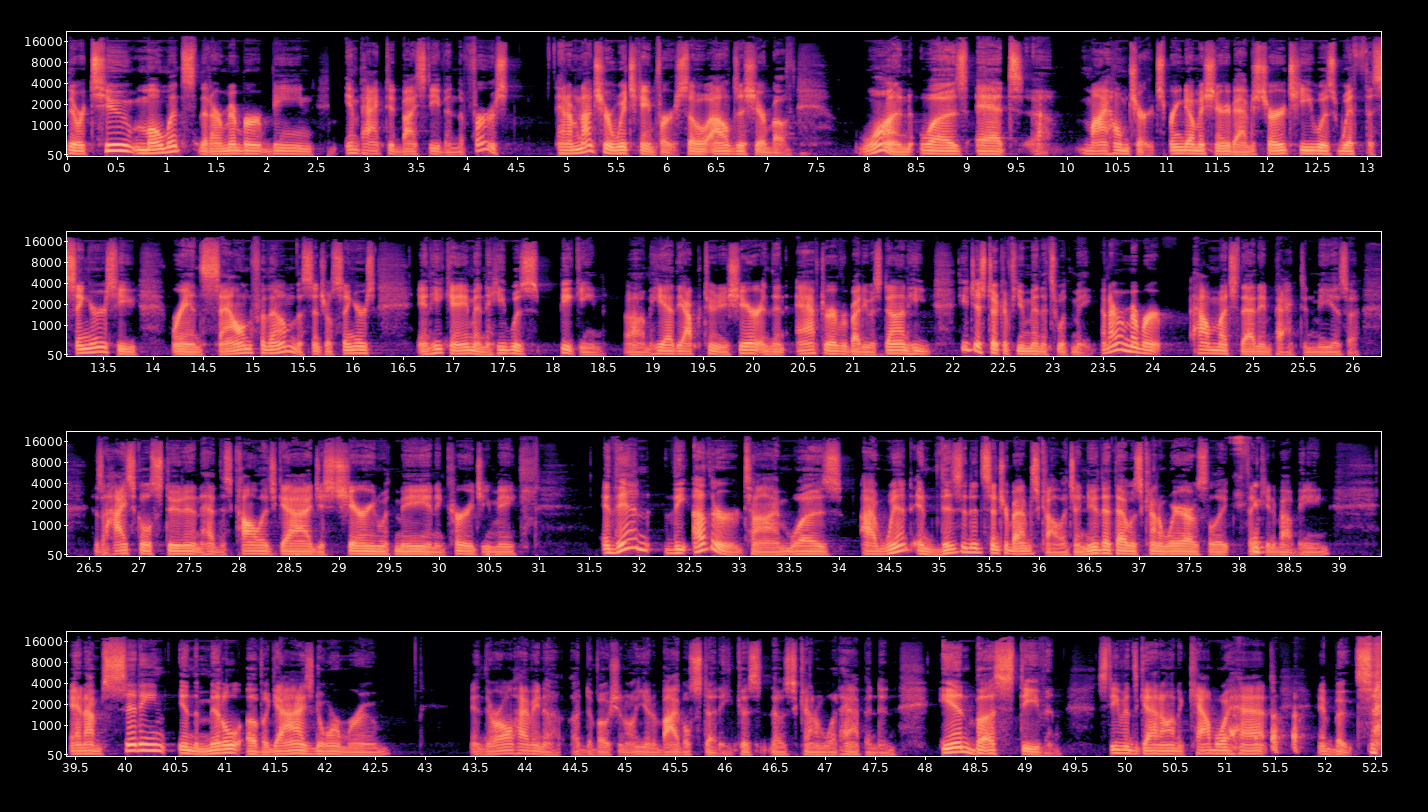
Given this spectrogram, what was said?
There were two moments that I remember being impacted by Stephen. The first and I'm not sure which came first, so I'll just share both. One was at uh, my home church, Springdale Missionary Baptist Church. He was with the singers. He ran sound for them, the Central Singers, and he came and he was speaking. Um, he had the opportunity to share, and then after everybody was done, he he just took a few minutes with me, and I remember how much that impacted me as a as a high school student. And had this college guy just sharing with me and encouraging me. And then the other time was I went and visited Central Baptist College. I knew that that was kind of where I was like thinking about being. And I'm sitting in the middle of a guy's dorm room, and they're all having a, a devotional, you know, Bible study, because that was kind of what happened. And in bus Stephen. Stephen's got on a cowboy hat and boots.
